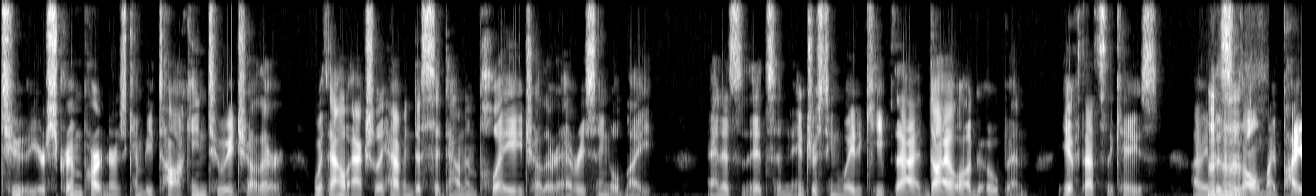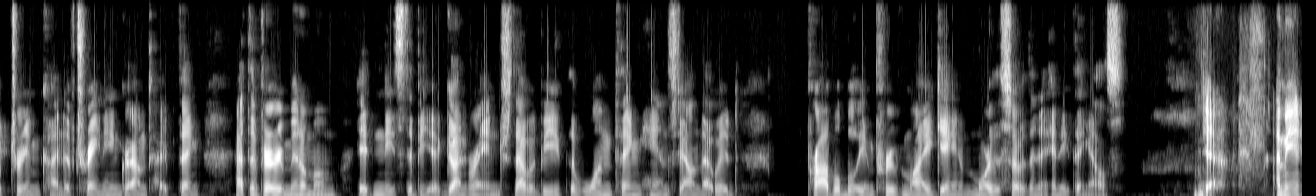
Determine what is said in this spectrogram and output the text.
to your scrim partners can be talking to each other without actually having to sit down and play each other every single night. And it's it's an interesting way to keep that dialogue open if that's the case. I mean, this is Mhm. all my pipe dream kind of training ground type thing. At the very minimum, it needs to be a gun range. That would be the one thing, hands down, that would probably improve my game more so than anything else. Yeah, I mean,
